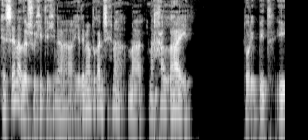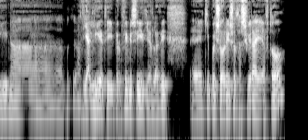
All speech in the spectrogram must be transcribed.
εσένα δεν σου έχει τύχει να, γιατί πρέπει να το κάνει συχνά να, να χαλάει το repeat ή να, να διαλύεται η υπενθύμηση ίδια. Δηλαδή, ε, εκεί που έχεις ορίσει ότι θα σφυράει αυτό,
